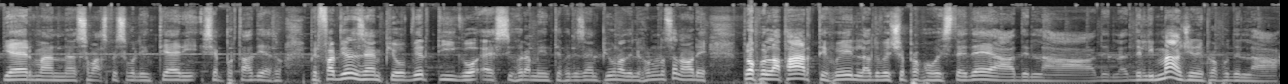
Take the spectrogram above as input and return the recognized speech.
di Herman, insomma, spesso volentieri si è portata dietro. Per farvi un esempio, Vertigo è sicuramente, per esempio, una delle colonne sonore, proprio la parte quella dove c'è proprio questa idea della, della, dell'immagine proprio della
